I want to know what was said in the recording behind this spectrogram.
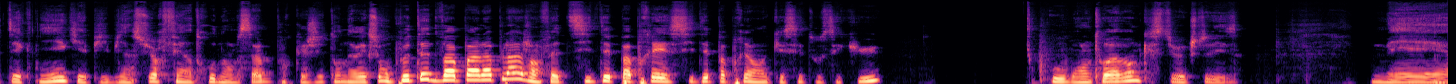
technique et puis bien sûr fais un trou dans le sable pour cacher ton érection. Peut-être va pas à la plage en fait. Si t'es pas prêt, si t'es pas prêt à encaisser tous ces culs, ou branle-toi avant, qu'est-ce que tu veux que je te dise? Mais,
